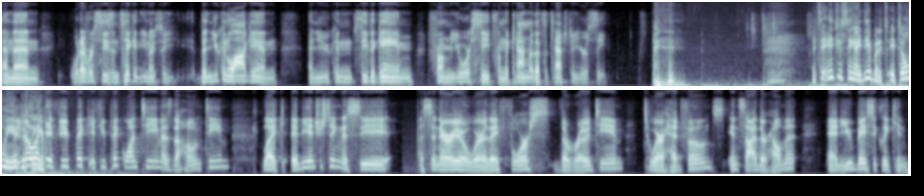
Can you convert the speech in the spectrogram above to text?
and then whatever season ticket you know. So you, then you can log in and you can see the game from your seat, from the camera that's attached to your seat. it's an interesting idea, but it's it's only interesting. You know, like if... if you pick if you pick one team as the home team, like it'd be interesting to see a scenario where they force the road team to wear headphones inside their helmet, and you basically can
